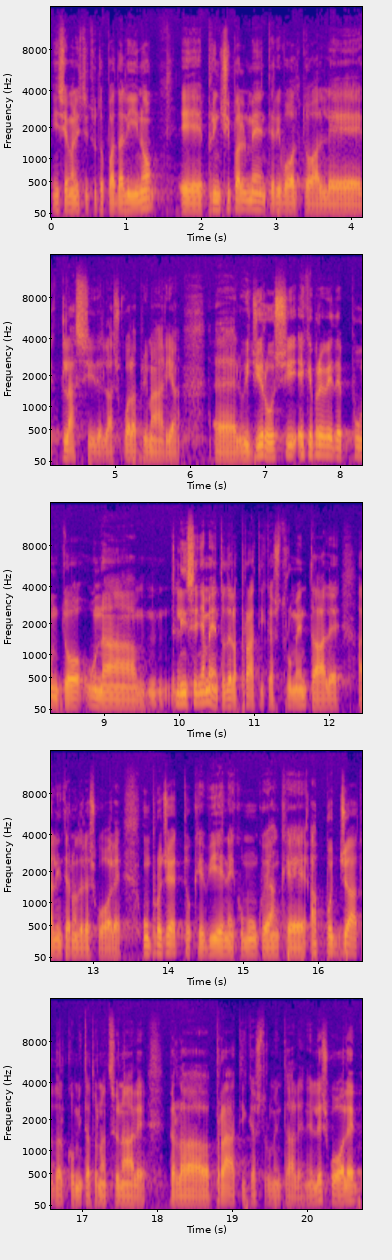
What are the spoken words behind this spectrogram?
insieme all'Istituto Padalino e principalmente rivolto alle classi della scuola primaria eh, Luigi Rossi e che prevede appunto l'insegnamento della pratica strumentale all'interno delle scuole, un progetto che viene comunque anche appoggiato dal Comitato Nazionale per la pratica strumentale nelle scuole scuole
